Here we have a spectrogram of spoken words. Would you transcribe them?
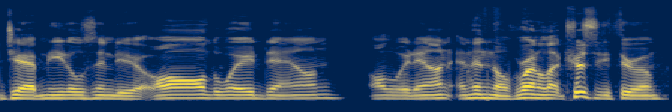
jab needles into you all the way down all the way down, and then they'll run electricity through them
